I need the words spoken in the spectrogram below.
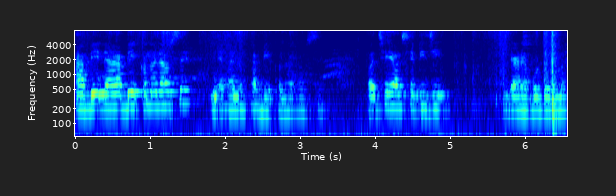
આ બે ના આ બે કલર આવશે ને આનો આ બે કલર આવશે. પછી આવશે બીજી ગાળા બોર્ડરમાં.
